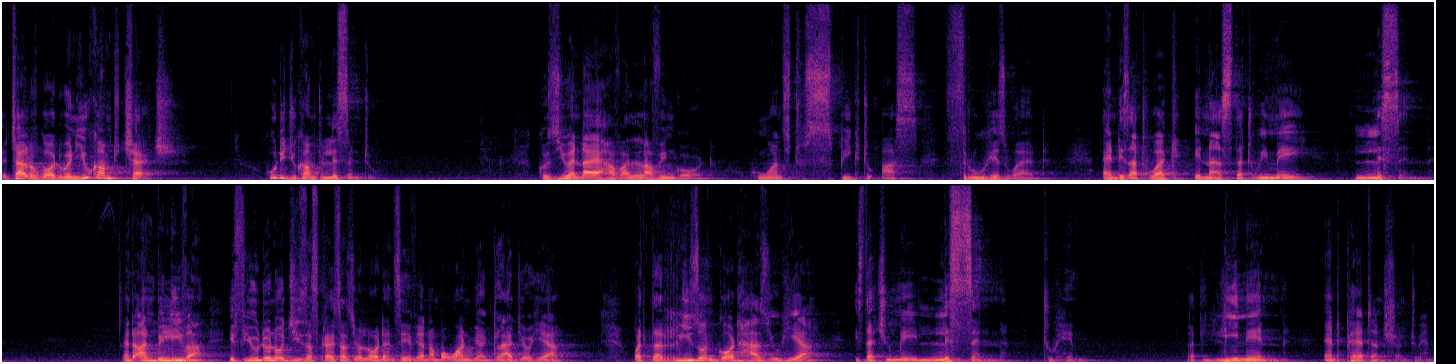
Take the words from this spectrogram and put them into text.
A child of God, when you come to church, who did you come to listen to? Because you and I have a loving God who wants to speak to us through his word and is at work in us that we may listen. And unbeliever, if you don't know Jesus Christ as your Lord and Savior, number one, we are glad you're here. But the reason God has you here is that you may listen to Him, that lean in and pay attention to Him.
